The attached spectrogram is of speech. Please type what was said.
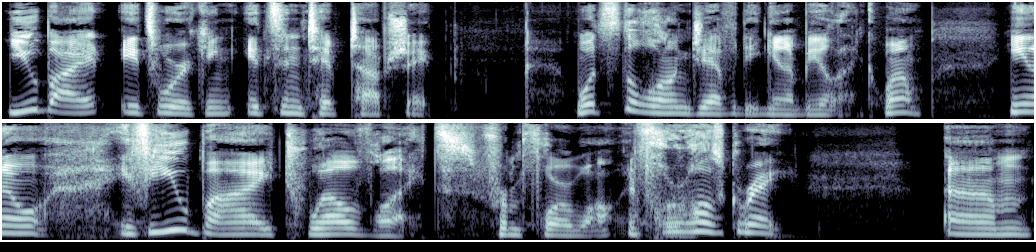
you buy it, it's working, it's in tip top shape. What's the longevity going to be like? Well, you know, if you buy 12 lights from 4Wall, and 4Wall's great, um,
